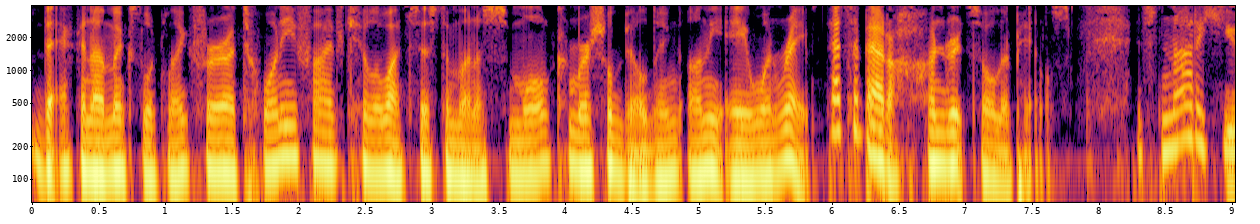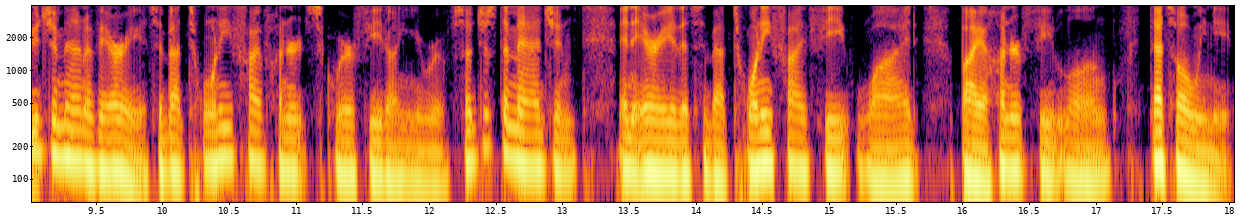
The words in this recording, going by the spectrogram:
the economics look like for a 25 kilowatt system on a small commercial building on the A1 rate. That's about 100 solar panels. It's not a huge amount of area. It's about 2,500 square feet on your roof. So just imagine an area that's about 25 feet wide by 100 feet long. That's all we need.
